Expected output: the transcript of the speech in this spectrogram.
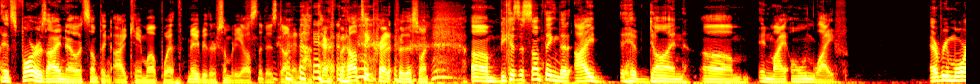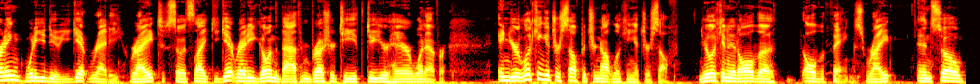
as far as I know, it's something I came up with. Maybe there's somebody else that has done it out there, but I'll take credit for this one um, because it's something that I have done um, in my own life every morning, what do you do? You get ready, right? So it's like you get ready, go in the bathroom, brush your teeth, do your hair, whatever. And you're looking at yourself, but you're not looking at yourself. You're looking at all the all the things, right? And so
